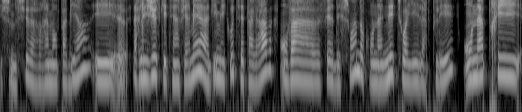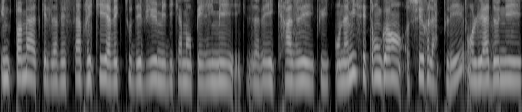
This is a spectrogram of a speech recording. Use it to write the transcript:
ce monsieur va vraiment pas bien. Et la religieuse qui était infirmière a dit, mais écoute, c'est pas grave, on va faire des soins. Donc on a nettoyé la plaie. On a pris une pommade qu'elles avaient fabriquée avec tous des vieux médicaments périmés et qu'ils avaient écrasés. Puis on a mis cet onguent sur la plaie. On lui a donné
